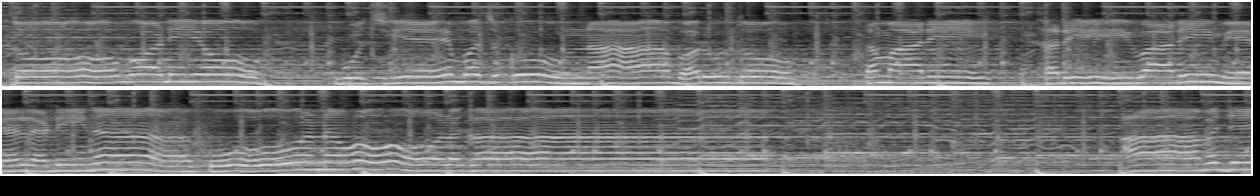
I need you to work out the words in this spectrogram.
તો ગોડિયો બુચીએ બચકું ના ભરું તો તમારી થરી વારી મેલડીને કોણ ઓળખા? આવજે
